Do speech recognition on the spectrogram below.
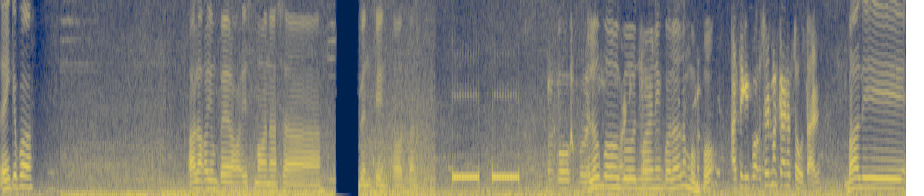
Thank you po. Kala ko yung pera ko is mga nasa 7k in total. Po, Hello po, good morning po. Alam mo po? Ah, sige po. Sir, magkano total? Bali,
